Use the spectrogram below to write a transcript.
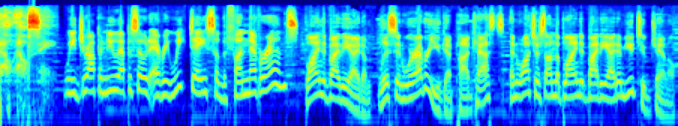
LLC. We drop a new episode every weekday, so the fun never ends. Blinded by the item. Listen wherever you get podcasts, and watch us on the Blinded by the Item YouTube channel.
